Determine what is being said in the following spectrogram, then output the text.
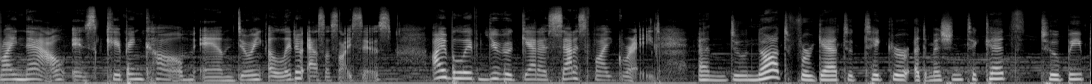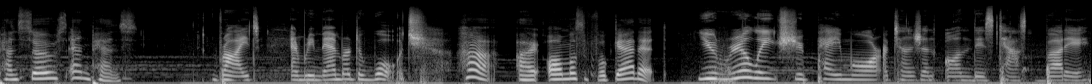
right now is keeping calm and doing a little exercises. I believe you will get a satisfied grade. And do not forget to take your admission tickets, to be pencils and pens. Right, and remember the watch. Huh, I almost forget it. You really should pay more attention on this test, buddy.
